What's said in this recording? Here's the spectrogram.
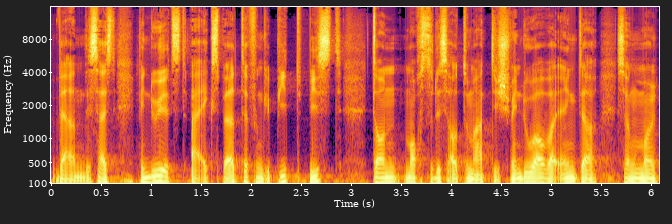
werden. Das heißt, wenn du jetzt ein Experte vom Gebiet bist, dann machst du das automatisch. Wenn du aber irgendein, sagen wir mal,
